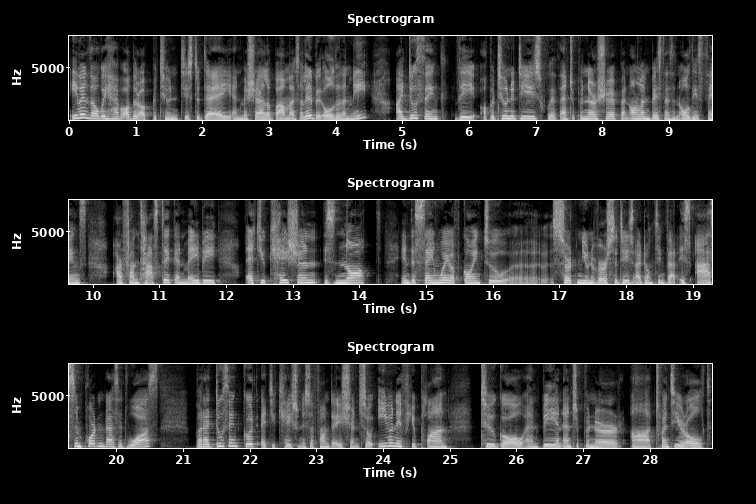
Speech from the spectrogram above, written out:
even though we have other opportunities today, and Michelle Obama is a little bit older than me, I do think the opportunities with entrepreneurship and online business and all these things are fantastic. And maybe education is not in the same way of going to uh, certain universities. I don't think that is as important as it was. But I do think good education is a foundation. So even if you plan to go and be an entrepreneur, uh, 20 year old,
